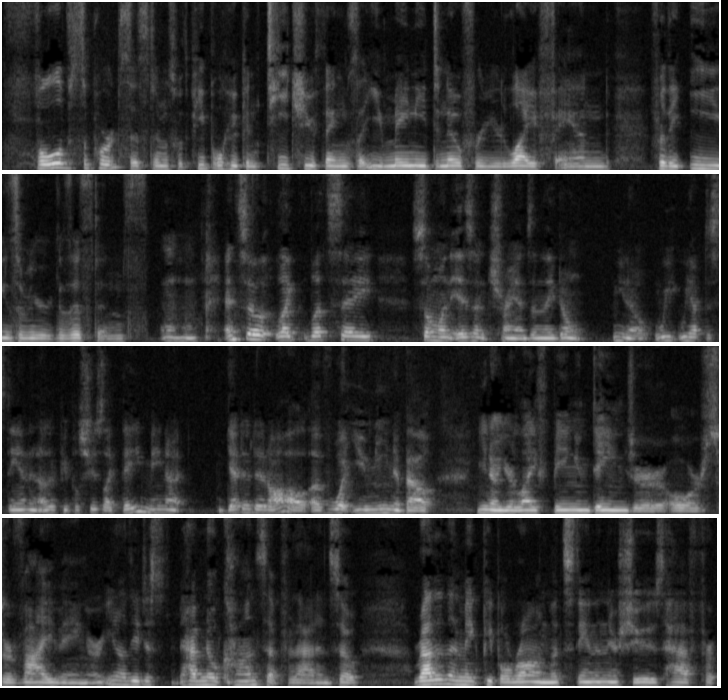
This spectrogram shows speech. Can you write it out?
full of support systems with people who can teach you things that you may need to know for your life and for the ease of your existence. Mm-hmm. And so, like, let's say someone isn't trans and they don't, you know, we, we have to stand in other people's shoes. Like, they may not get it at all of what you mean about, you know, your life being in danger or surviving, or, you know, they just have no concept for that. And so, rather than make people wrong, let's stand in their shoes, have for,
